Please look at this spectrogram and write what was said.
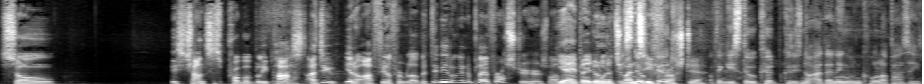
so his chances probably passed. I do, you know, I feel for him a little bit. Didn't he look into playing for Austria as well? Yeah, he played under point? 20 for could. Austria. I think he still could because he's not had an England call up, has he?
